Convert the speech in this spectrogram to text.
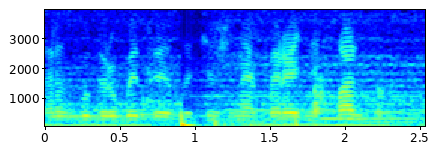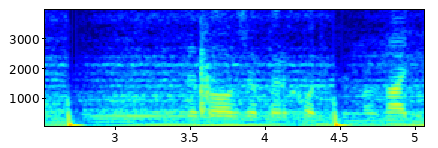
Зараз буду робити затяжне переднє сальто. Після того вже переходити на заднє.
